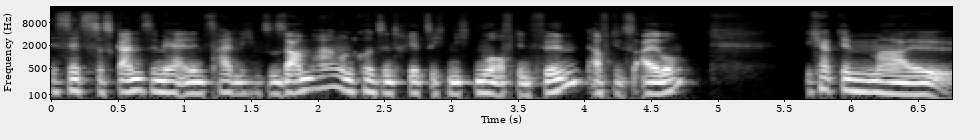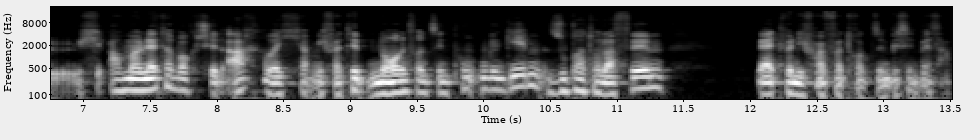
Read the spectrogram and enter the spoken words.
es setzt das Ganze mehr in den zeitlichen Zusammenhang und konzentriert sich nicht nur auf den Film, auf dieses Album. Ich habe dem mal, ich, auf meinem Letterbox steht 8, aber ich habe mich vertippt, 9 von 10 Punkten gegeben. Super toller Film. Bad 25 war trotzdem ein bisschen besser.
